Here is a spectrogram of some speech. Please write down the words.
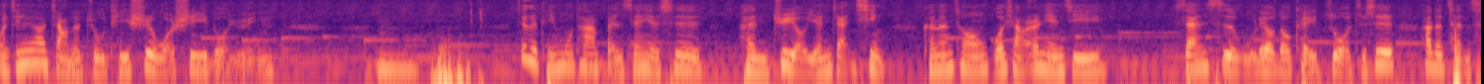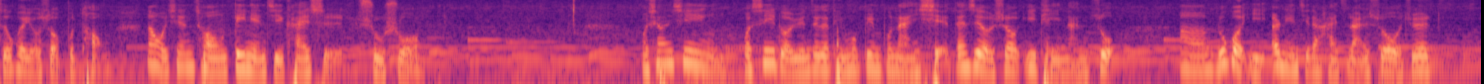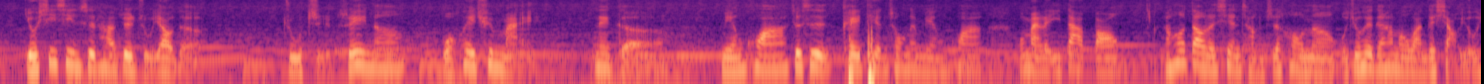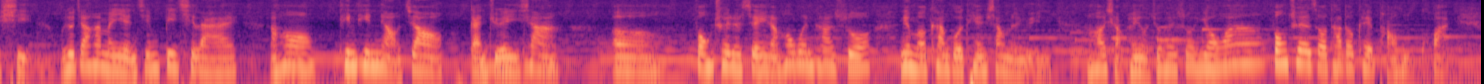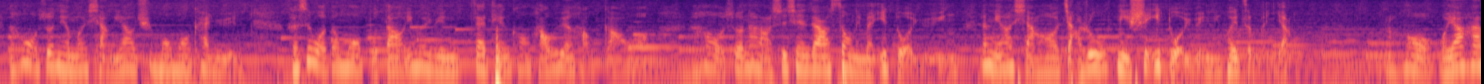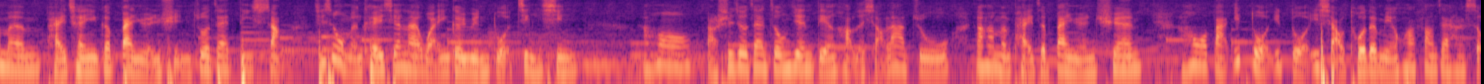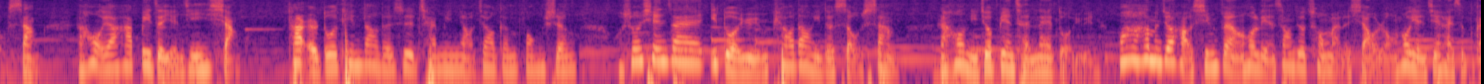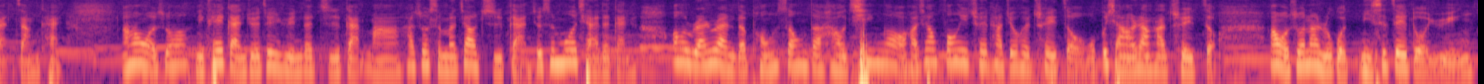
我今天要讲的主题是我是一朵云。嗯，这个题目它本身也是很具有延展性，可能从国小二年级、三四五六都可以做，只是它的层次会有所不同。那我先从低年级开始述说。我相信我是一朵云这个题目并不难写，但是有时候议题难做。嗯，如果以二年级的孩子来说，我觉得游戏性是它最主要的主旨，所以呢，我会去买那个棉花，就是可以填充的棉花，我买了一大包。然后到了现场之后呢，我就会跟他们玩个小游戏，我就叫他们眼睛闭起来，然后听听鸟叫，感觉一下。呃，风吹的声音，然后问他说：“你有没有看过天上的云？”然后小朋友就会说：“有啊，风吹的时候它都可以跑很快。”然后我说：“你有没有想要去摸摸看云？”可是我都摸不到，因为云在天空好远好高哦。然后我说：“那老师现在要送你们一朵云，那你要想哦，假如你是一朵云，你会怎么样？”然后我要他们排成一个半圆形，坐在地上。其实我们可以先来玩一个云朵静心。然后老师就在中间点好了小蜡烛，让他们排着半圆圈。然后我把一朵一朵一小坨的棉花放在他手上，然后我要他闭着眼睛想，他耳朵听到的是蝉鸣鸟叫跟风声。我说现在一朵云飘到你的手上，然后你就变成那朵云。哇，他们就好兴奋，然后脸上就充满了笑容，然后眼睛还是不敢张开。然后我说：“你可以感觉这云的质感吗？”他说：“什么叫质感？就是摸起来的感觉。哦，软软的、蓬松的，好轻哦，好像风一吹它就会吹走。我不想要让它吹走。”然后我说：“那如果你是这朵云，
